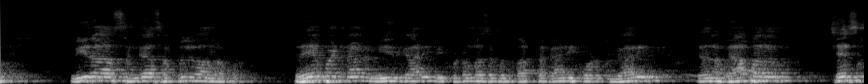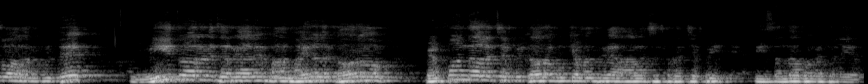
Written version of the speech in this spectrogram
మీరు ఆ సంఘ సభ్యులుగా ఉన్నప్పుడు రేపటి నాడు మీరు కానీ మీ కుటుంబ సభ్యులు భర్త కానీ కొడుకు కానీ ఏదైనా వ్యాపారం చేసుకోవాలనుకుంటే మీ ద్వారానే జరగాలి. మన మహిళల గౌరవం పెంపొందాలని చెప్పి గౌరవ ముఖ్యమంత్రి గారు ఆలోచిస్తారని చెప్పి ఈ సందర్భంగా తెలియదు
